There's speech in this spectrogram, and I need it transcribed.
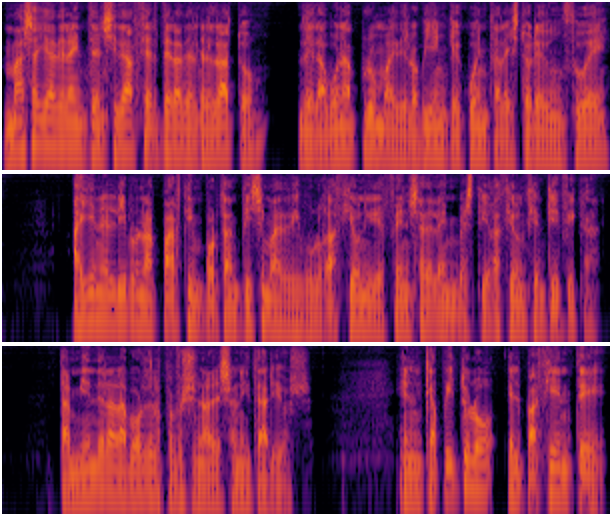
Más allá de la intensidad certera del relato, de la buena pluma y de lo bien que cuenta la historia de Unzué, hay en el libro una parte importantísima de divulgación y defensa de la investigación científica, también de la labor de los profesionales sanitarios. En el capítulo El paciente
